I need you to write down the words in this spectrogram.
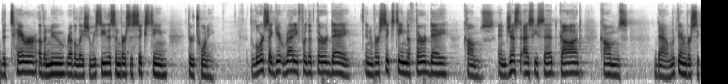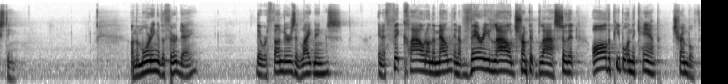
the terror of a new revelation. We see this in verses 16 through 20. The Lord said, Get ready for the third day. And In verse 16, the third day comes. And just as he said, God comes down. Look there in verse 16. On the morning of the third day, there were thunders and lightnings, and a thick cloud on the mountain, and a very loud trumpet blast, so that all the people in the camp trembled.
